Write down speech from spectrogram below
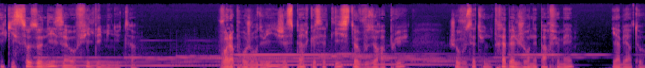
et qui s'ozonise au fil des minutes. Voilà pour aujourd'hui, j'espère que cette liste vous aura plu. Je vous souhaite une très belle journée parfumée et à bientôt.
